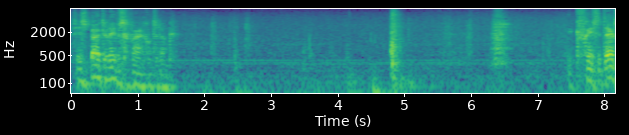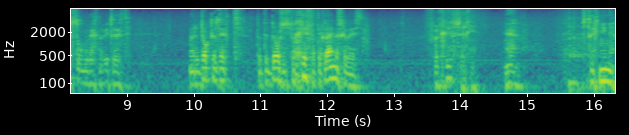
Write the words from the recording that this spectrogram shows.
Ze is buiten levensgevaar, godzijdank. Ik vrees het ergste onderweg naar Utrecht. Maar de dokter zegt dat de dosis vergif wat te klein is geweest. Vergif, zeg je? Ja, strychnine.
